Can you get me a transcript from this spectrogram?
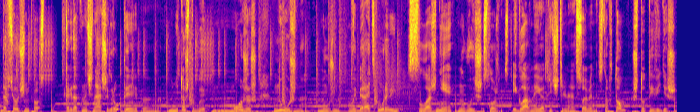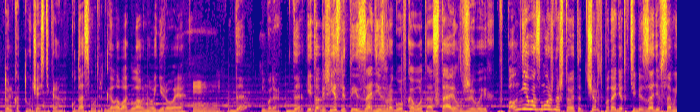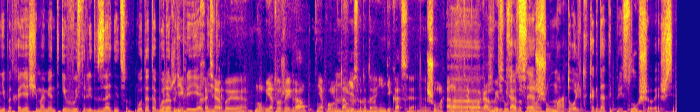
Да все очень просто. Когда ты начинаешь игру, ты, э, ну не то чтобы можешь, нужно, нужно выбирать уровень сложнее, ну выше сложности. И главная ее отличительная особенность в том, что ты видишь только ту часть экрана, куда смотрит голова главного героя. М, Да, Бля. да. И то бишь, если ты сзади из врагов кого-то оставил в живых, вполне возможно, что этот черт подойдет к тебе сзади в самый неподходящий момент и выстрелит в задницу. Вот это будет Подожди, неприятненько. Хотя бы, ну, я тоже играл, я помню, там есть вот эта индикация шума. Она хотя бы А, у тебя за Индикация спиной. шума только когда ты прислушиваешься.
